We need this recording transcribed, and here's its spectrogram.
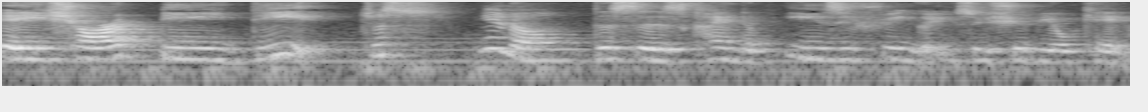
A sharp, B, D. Just, you know, this is kind of easy fingering, so you should be okay.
